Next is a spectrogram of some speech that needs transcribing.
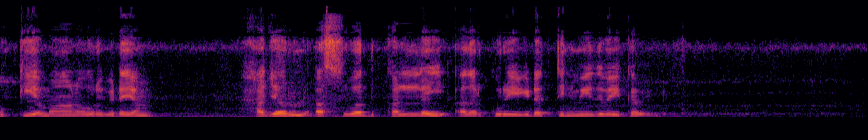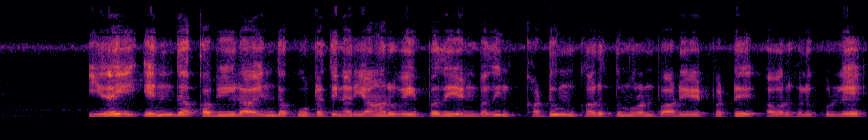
முக்கியமான ஒரு விடயம் ஹஜருல் அஸ்வத் கல்லை அதற்குரிய இடத்தின் மீது வைக்க வேண்டும். இதை எந்த கபீலா எந்த கூட்டத்தினர் யார் வைப்பது என்பதில் கடும் கருத்து முரண்பாடு ஏற்பட்டு அவர்களுக்குள்ளே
